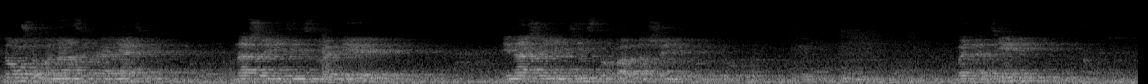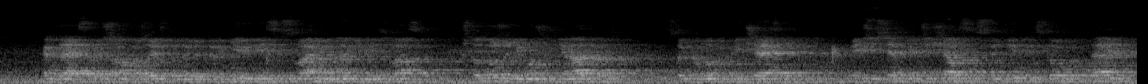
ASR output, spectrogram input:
в том, чтобы нам сохранять наше единство в вере и наше единство по отношению к другу. В этот день, когда я совершал божественную литургию вместе с вами, многими из вас, что тоже не может не радовать, столько много причастий, причащался святых Христовых тайн,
